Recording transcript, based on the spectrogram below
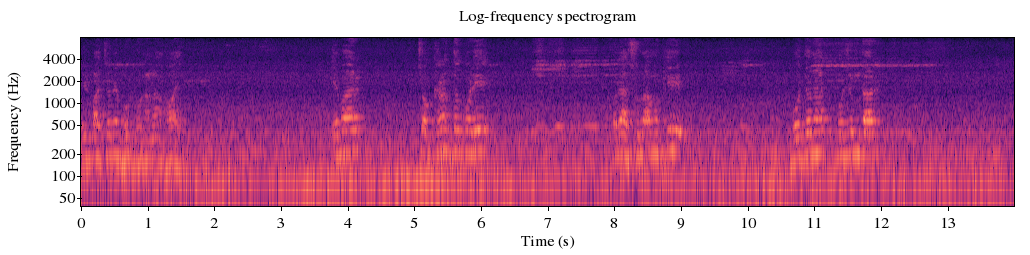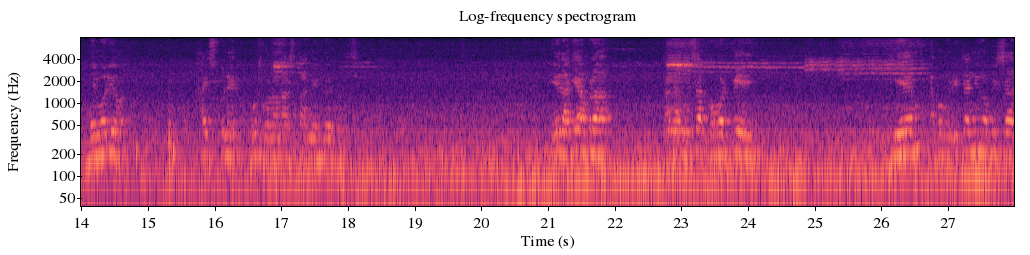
নির্বাচনে ভোট গণনা হয়। এবার চক্রান্ত করে ওরা সোনামুখী, বৈদ্যনাথ মজুমদার মেমোরিয়াল হাই স্কুলে ভোট গণনার স্থান নির্ণয় করেছে। এর আগে আমরা টাকাপয়সা খবর পেয়ে ডিএম এবং রিটার্নিং অফিসার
